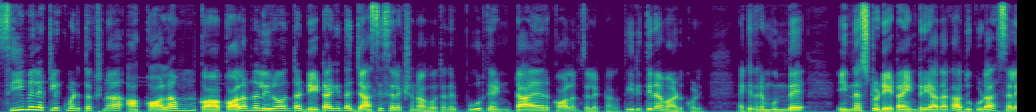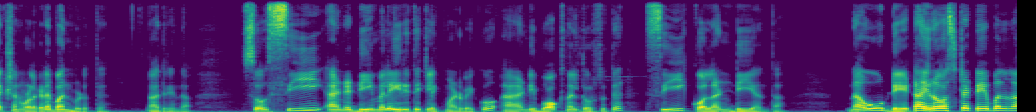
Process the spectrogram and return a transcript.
ಸಿ ಮೇಲೆ ಕ್ಲಿಕ್ ಮಾಡಿದ ತಕ್ಷಣ ಆ ಕಾಲಮ್ ಕಾಲಮ್ನಲ್ಲಿ ಇರುವಂಥ ಡೇಟಾಗಿಂತ ಜಾಸ್ತಿ ಸೆಲೆಕ್ಷನ್ ಆಗುತ್ತೆ. ಅಂದರೆ ಪೂರ್ತಿ ಎಂಟೈರ್ ಕಾಲಮ್ ಸೆಲೆಕ್ಟ್ ಆಗುತ್ತೆ. ಈ ರೀತಿನೇ ಮಾಡ್ಕೊಳ್ಳಿ. ಯಾಕೆಂದರೆ ಮುಂದೆ ಇನ್ನಷ್ಟು ಡೇಟಾ ಎಂಟ್ರಿ ಆದಾಗ ಅದು ಕೂಡ ಸೆಲೆಕ್ಷನ್ ಒಳಗಡೆ ಬಂದುಬಿಡುತ್ತೆ ಆದ್ದರಿಂದ ಸೊ ಸಿ ಆ್ಯಂಡ್ ಡಿ ಮೇಲೆ ಈ ರೀತಿ ಕ್ಲಿಕ್ ಮಾಡಬೇಕು. ಆ್ಯಂಡ್ ಈ ಬಾಕ್ಸ್ನಲ್ಲಿ ತೋರಿಸುತ್ತೆ ಸಿ ಕೊಲನ್ ಡಿ ಅಂತ. ನಾವು ಡೇಟಾ ಇರೋವಷ್ಟೇ ಟೇಬಲ್ನ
